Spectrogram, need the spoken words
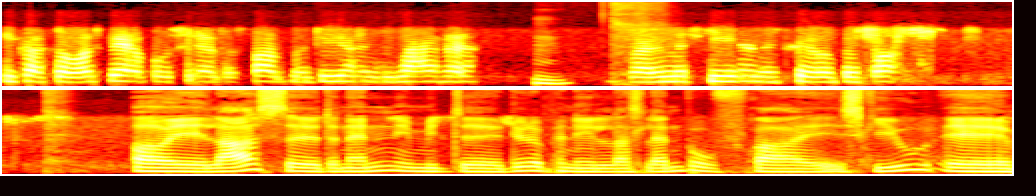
de koster også mere at producere på strøm, men dyrere end de plejer at være. Mm. Hvordan maskinerne kører på strøm. Og øh, Lars, øh, den anden i mit øh, lytterpanel, Lars Landbo fra øh, Skive, øh,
